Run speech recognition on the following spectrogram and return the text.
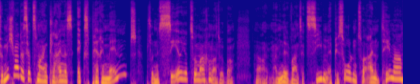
Für mich war das jetzt mal ein kleines Experiment, so eine Serie zu machen. Also über, ja, am Ende waren es jetzt sieben Episoden zu einem Thema.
